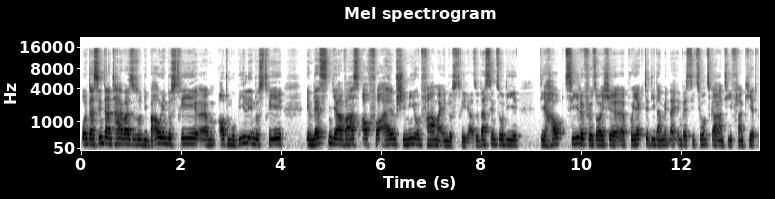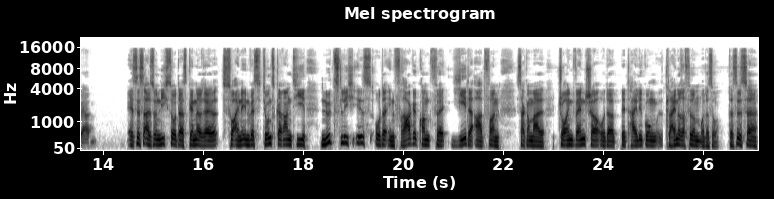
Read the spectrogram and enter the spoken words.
Und das sind dann teilweise so die Bauindustrie, ähm, Automobilindustrie. Im letzten Jahr war es auch vor allem Chemie- und Pharmaindustrie. Also das sind so die, die Hauptziele für solche äh, Projekte, die dann mit einer Investitionsgarantie flankiert werden. Es ist also nicht so, dass generell so eine Investitionsgarantie nützlich ist oder in Frage kommt für jede Art von, sagen wir mal, Joint Venture oder Beteiligung kleinerer Firmen oder so. Das ist äh,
